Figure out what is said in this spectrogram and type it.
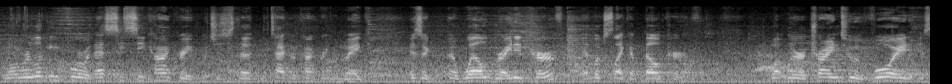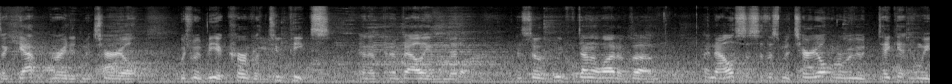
And what we're looking for with SCC concrete, which is the, the type of concrete we make, is a, a well-graded curve. It looks like a bell curve. What we're trying to avoid is a gap-graded material, which would be a curve with two peaks and a, and a valley in the middle. And so we've done a lot of uh, analysis of this material where we would take it and we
